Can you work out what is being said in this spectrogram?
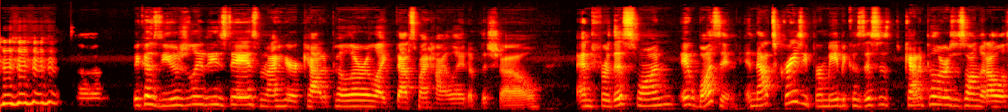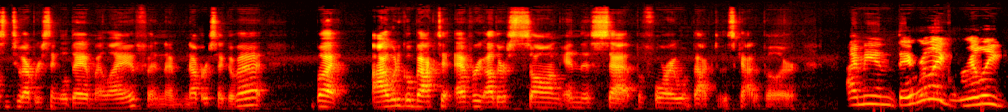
Because usually these days when I hear Catapillar, like that's my highlight of the show. And for this one, it wasn't, and that's crazy for me because this is Catapillar is a song that I'll listen to every single day of my life, and I'm never sick of it. But I would go back to every other song in this set before I went back to this Catapillar. I mean, they were like really,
